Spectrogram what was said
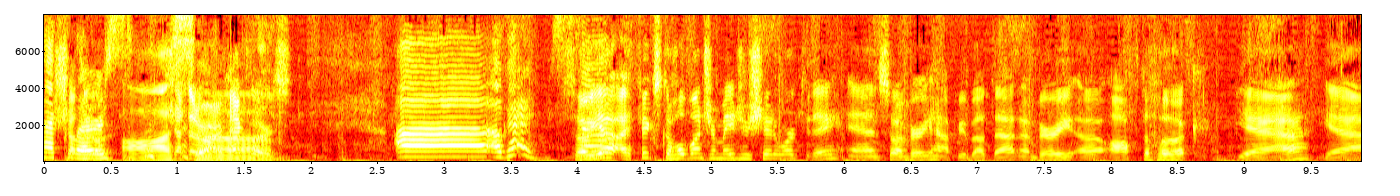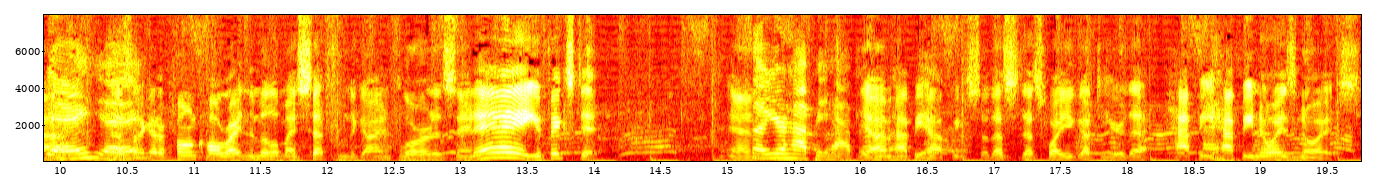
Uh, shut the. Hecklers. Shut the door. Awesome. Hecklers. Uh, okay. So yeah, I fixed a whole bunch of major shit at work today, and so I'm very happy about that. I'm very uh, off the hook. Yeah, yeah. Yay, yay. Yes, I got a phone call right in the middle of my set from the guy in Florida saying, "Hey, you fixed it." And so you're happy, happy. yeah, I'm happy, happy. So that's that's why you got to hear that happy, Okay. happy noise, noise.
